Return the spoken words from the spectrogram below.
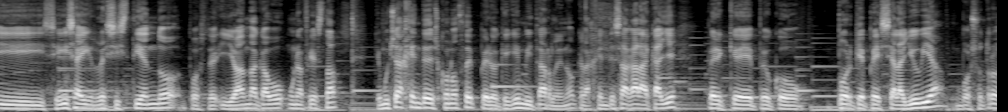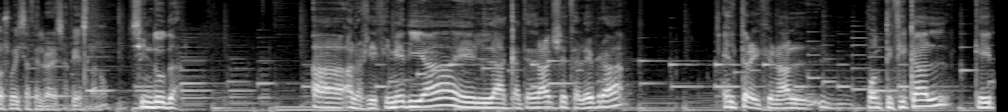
y seguís ahí resistiendo pues, y llevando a cabo una fiesta que mucha gente desconoce, pero que hay que invitarle, ¿no? que la gente salga a la calle porque, porque pese a la lluvia, vosotros vais a celebrar esa fiesta. ¿no? Sin duda. A, a las diez y media en la catedral se celebra el tradicional pontifical que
